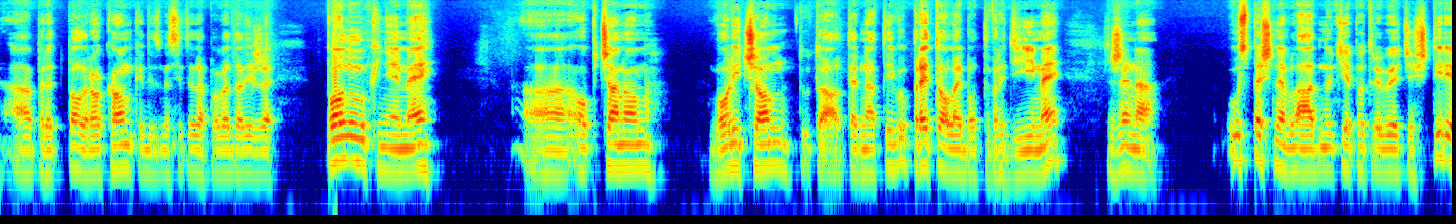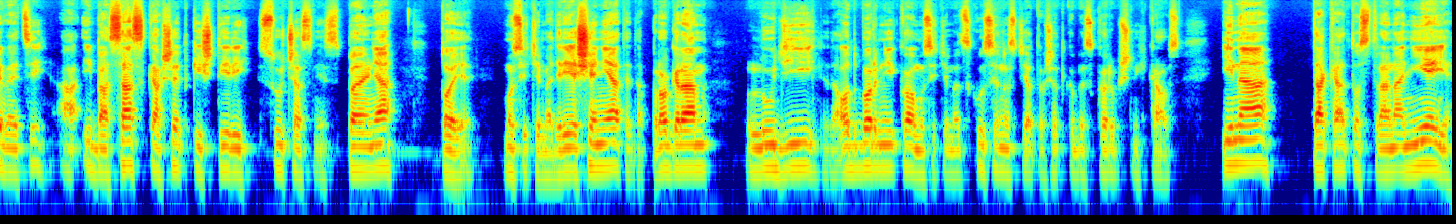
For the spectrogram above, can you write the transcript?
a pred pol rokom, kedy sme si teda povedali, že ponúkneme uh, občanom, voličom túto alternatívu, preto lebo tvrdíme, že na úspešné vládnutie potrebujete 4 veci a iba Saska všetky 4 súčasne splňa. To je, musíte mať riešenia, teda program, ľudí, teda odborníkov, musíte mať skúsenosti a to všetko bez korupčných kauz. Iná takáto strana nie je.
